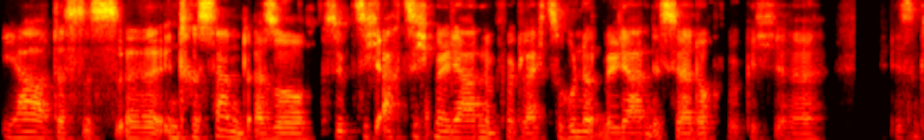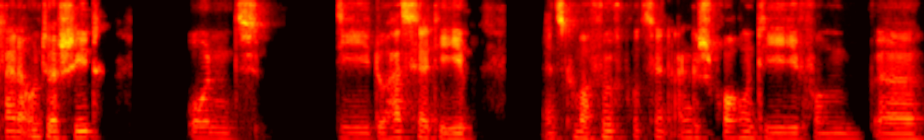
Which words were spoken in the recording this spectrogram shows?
Ja, das ist äh, interessant. Also 70, 80 Milliarden im Vergleich zu 100 Milliarden ist ja doch wirklich äh, ist ein kleiner Unterschied. Und die, du hast ja die 1,5 Prozent angesprochen, die vom äh,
